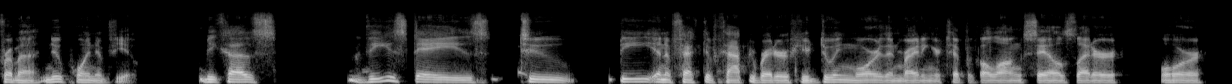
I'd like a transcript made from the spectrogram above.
from a new point of view. Because these days, to be an effective copywriter, if you're doing more than writing your typical long sales letter or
